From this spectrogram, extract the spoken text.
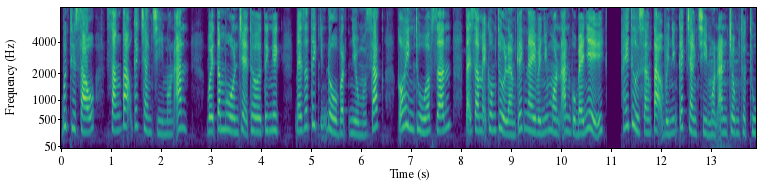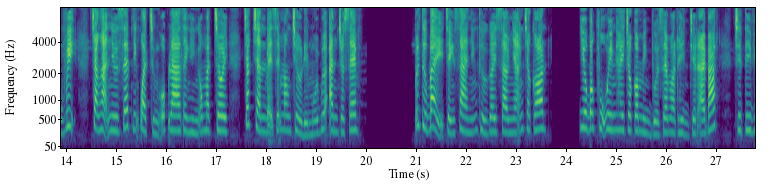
Bước thứ 6, sáng tạo cách trang trí món ăn. Với tâm hồn trẻ thơ tinh nghịch, bé rất thích những đồ vật nhiều màu sắc, có hình thù hấp dẫn. Tại sao mẹ không thử làm cách này với những món ăn của bé nhỉ? Hãy thử sáng tạo với những cách trang trí món ăn trông thật thú vị, chẳng hạn như xếp những quả trứng ốp la thành hình ông mặt trời, chắc chắn bé sẽ mong chờ đến mỗi bữa ăn cho xem. Bước thứ 7, tránh xa những thứ gây sao nhãng cho con. Nhiều bậc phụ huynh hay cho con mình vừa xem hoạt hình trên iPad, trên TV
